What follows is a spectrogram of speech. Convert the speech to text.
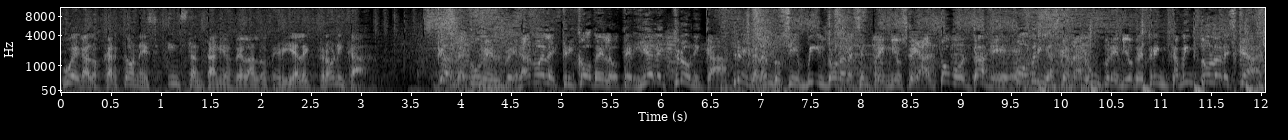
Juega los cartones instantáneos de la Lotería Electrónica. Gana con el verano eléctrico de Lotería Electrónica, regalando 100 mil dólares en premios de alto voltaje. Podrías ganar un premio de 30 mil dólares cash,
